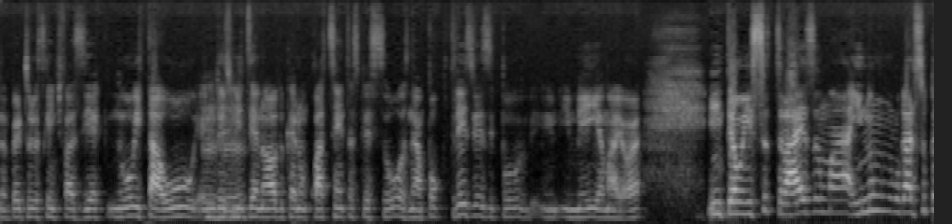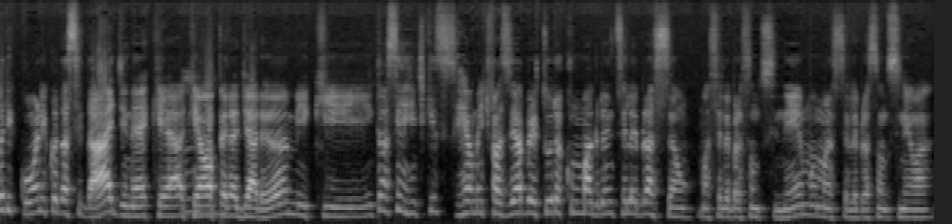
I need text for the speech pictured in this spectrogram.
aberturas que a gente fazia no Itaú em Uhum. 2019, que eram 400 pessoas, né? Um pouco, três vezes e, meia maior. Então isso traz uma... E num lugar super icônico da cidade, né? Que é, a- que é a Uhum. Ópera de Arame, que... Então assim, a gente quis realmente fazer a abertura como uma grande celebração. Uma celebração do cinema, uma celebração do cinema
